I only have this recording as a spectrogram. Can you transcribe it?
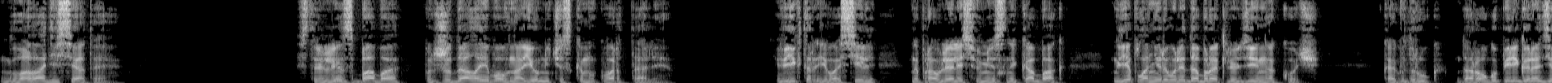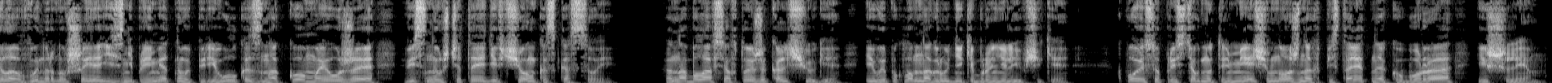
Глава десятая. Стрелец-баба поджидала его в наемническом квартале. Виктор и Василь направлялись в местный кабак, где планировали добрать людей на коч. Как вдруг дорогу перегородила вынырнувшая из неприметного переулка знакомая уже веснушчатая девчонка с косой. Она была вся в той же кольчуге и выпуклом нагруднике-бронеливчике – к поясу пристегнутый меч в ножнах, пистолетная кобура и шлем.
